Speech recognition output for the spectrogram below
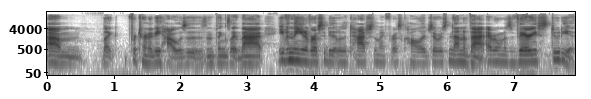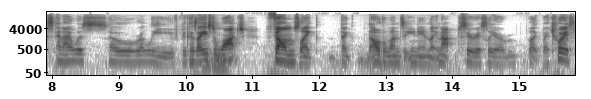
um, like fraternity houses and things like that. Even the university that was attached to my first college, there was none of that. Everyone was very studious, and I was so relieved because I used to watch films like like all the ones that you named, like not seriously or like by choice,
